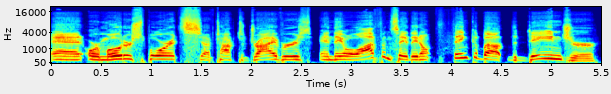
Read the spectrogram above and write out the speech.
and or motorsports. I've talked to drivers, and they will often say they don't think about the danger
